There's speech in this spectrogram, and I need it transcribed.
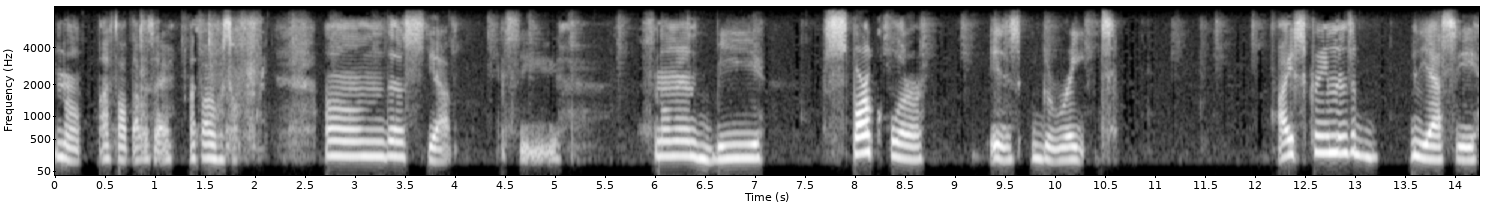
No, I thought that was A. I thought it was over. Um, this, yeah. Let's see. Snowman B. Sparkler is great. Ice cream is a yeah. See,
